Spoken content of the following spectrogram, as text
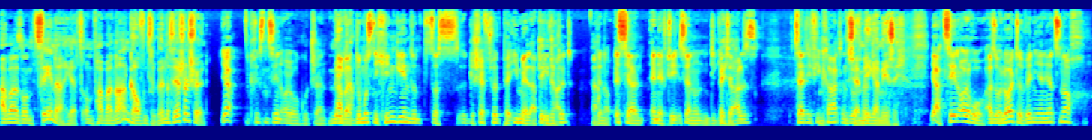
Aber so ein Zehner jetzt, um ein paar Bananen kaufen zu können, das wäre schon schön. Ja, du kriegst einen 10-Euro-Gutschein. Aber du musst nicht hingehen, sonst das Geschäft wird per E-Mail abgewickelt. Ja. Genau. Ist ja, NFT ist ja nun ein digitales Richtig. Zertifikat. Insofern. Ist ja megamäßig. Ja, 10 Euro. Also Leute, wenn ihr jetzt noch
